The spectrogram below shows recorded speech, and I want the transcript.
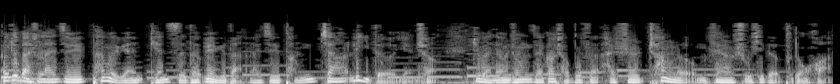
那这版是来自于潘伟元填词的粤语版，来自于彭佳丽的演唱。这版当中在高潮部分还是唱了我们非常熟悉的普通话。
